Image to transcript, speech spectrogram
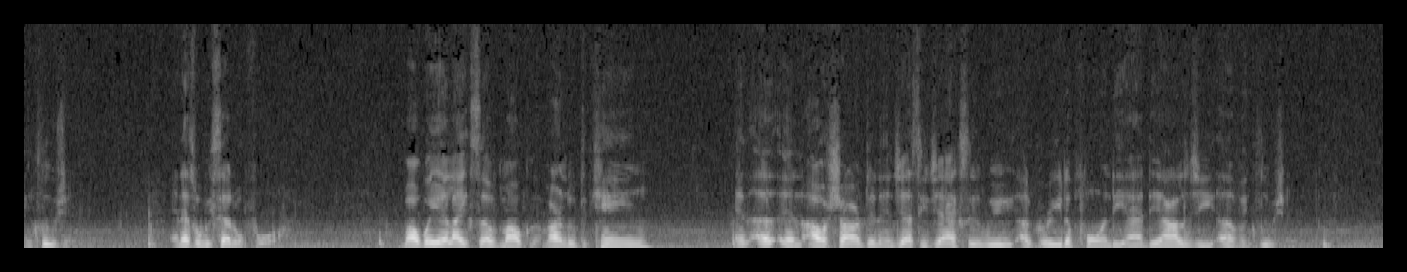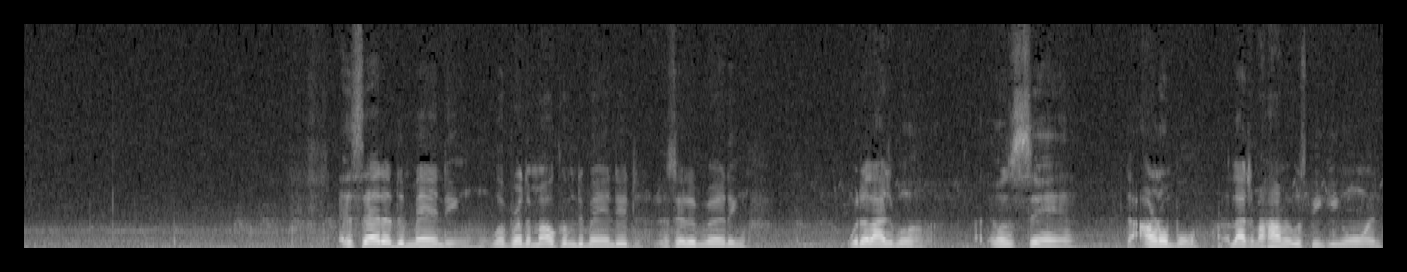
inclusion. And that's what we settled for. By way of likes of Martin Luther King and, uh, and Al Sharpton and Jesse Jackson, we agreed upon the ideology of inclusion. Instead of demanding what Brother Malcolm demanded, instead of demanding what Elijah was saying, the Honorable Elijah Muhammad was speaking on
